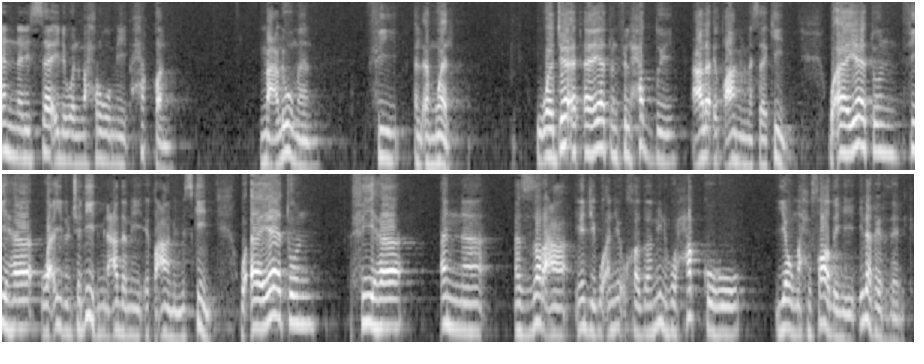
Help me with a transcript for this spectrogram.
أن للسائل والمحروم حقا معلوما في الأموال. وجاءت آيات في الحض على إطعام المساكين وآيات فيها وعيد شديد من عدم إطعام المسكين وآيات فيها أن الزرع يجب أن يؤخذ منه حقه يوم حصاده إلى غير ذلك.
